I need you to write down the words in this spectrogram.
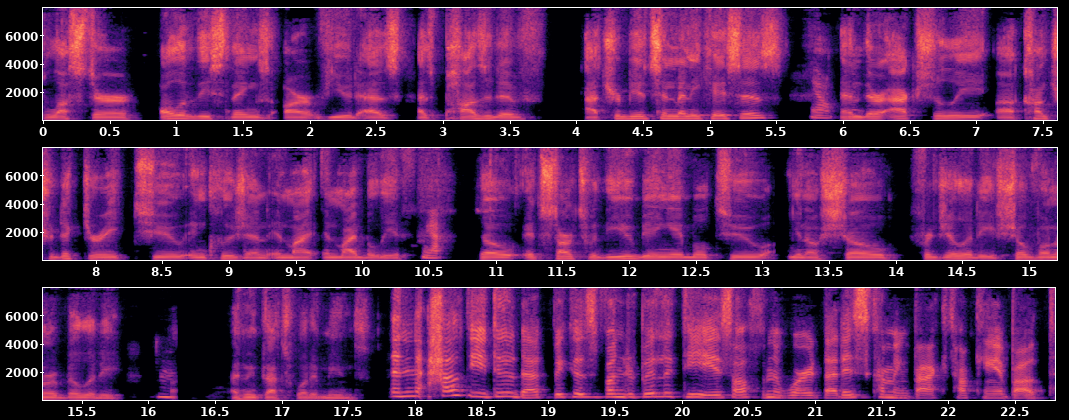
bluster, all of these things are viewed as, as positive attributes in many cases. Yeah. And they're actually uh, contradictory to inclusion in my in my belief. Yeah. So it starts with you being able to, you know, show fragility, show vulnerability. Mm. I think that's what it means. And how do you do that? Because vulnerability is often a word that is coming back talking about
